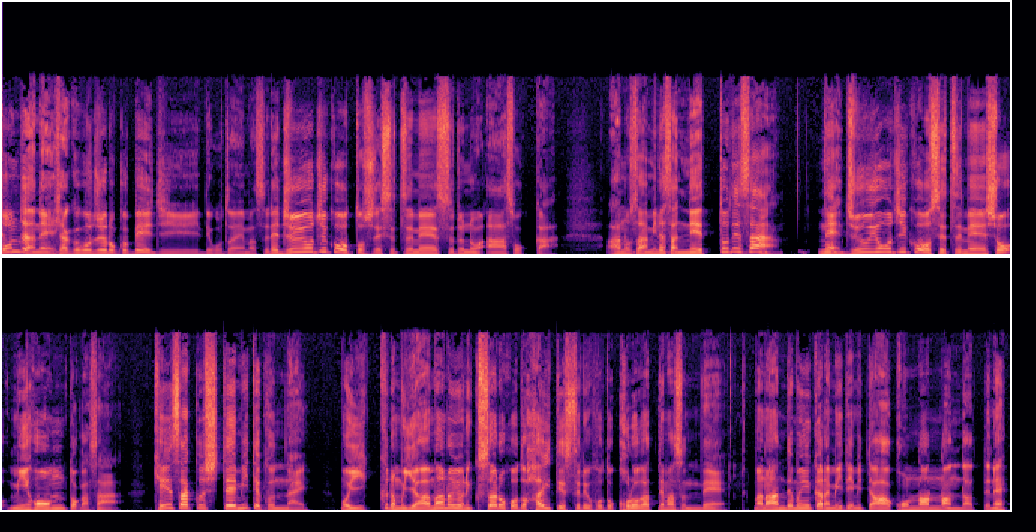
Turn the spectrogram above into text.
そんじゃね156ページでございますね。重要事項として説明するのはあそっか。あのさ皆さんネットでさね重要事項説明書見本とかさ検索してみてくんない？もういくらも山のように腐るほど吐いて捨てるほど転がってますんでまあ何でもいいから見てみてああこんなんなんだってね。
